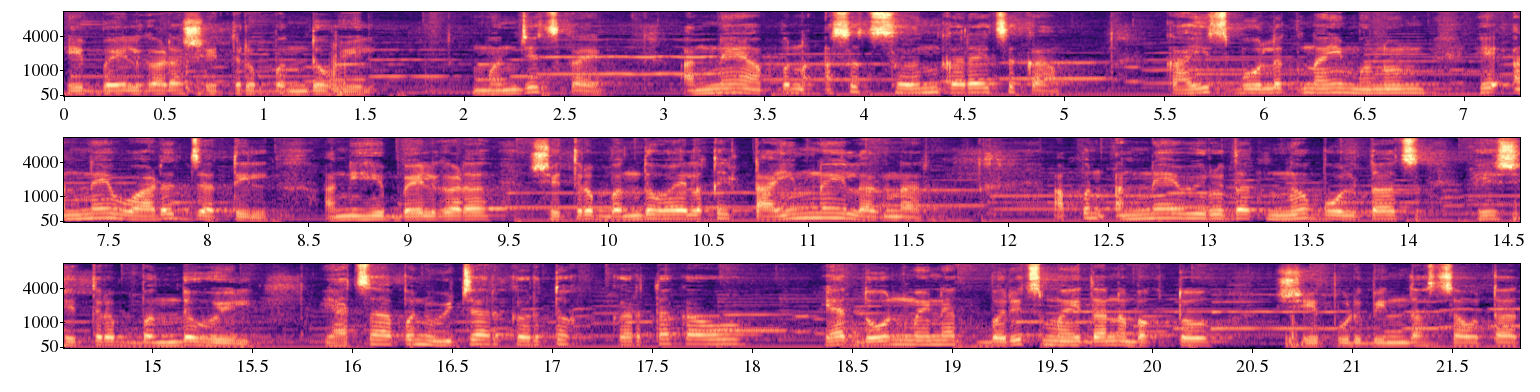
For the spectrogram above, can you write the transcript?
हे बैलगाडा क्षेत्र बंद होईल. म्हणजेच काय? अन्याय आपण असंच सहन करायचं का? काहीच बोलत नाही म्हणून हे अन्याय वाढत जातील आणि हे बैलगाडा क्षेत्र बंद व्हायला काही टाईम नाही लागणार. आपण अन्यायाविरोधात न बोलताच हे क्षेत्र बंद होईल ह्याचा आपण विचार करतो करता का हो? या दोन महिन्यात बरीच मैदानं बघतो शेपूड बिंदास चावतात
